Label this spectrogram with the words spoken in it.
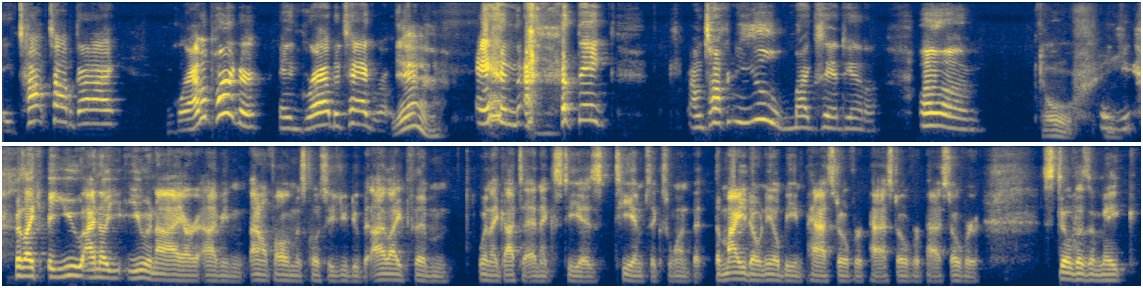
a top top guy, grab a partner and grab the tag rope. Yeah. And I think I'm talking to you, Mike Santana. Um, oh, yeah. but like, but you, I know you, you, and I are. I mean, I don't follow them as closely as you do, but I liked them when they got to NXT as TM61. But the Mighty O'Neill being passed over, passed over, passed over, still doesn't make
